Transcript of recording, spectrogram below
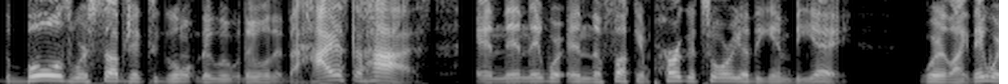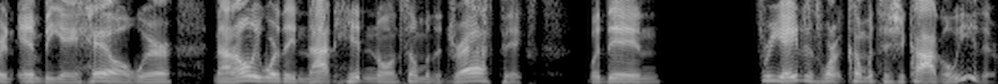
the Bulls were subject to going. They were, they were at the highest of highs, and then they were in the fucking purgatory of the NBA, where like they were in NBA hell, where not only were they not hitting on some of the draft picks, but then free agents weren't coming to Chicago either,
